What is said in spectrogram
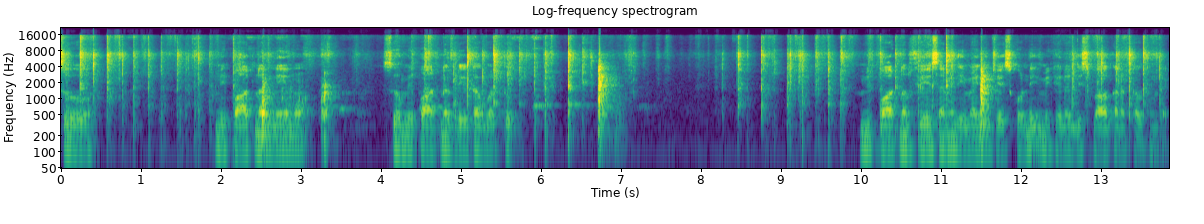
so మీ పార్ట్నర్ నేము సో మీ పార్ట్నర్ డేట్ ఆఫ్ బర్త్ మీ పార్ట్నర్ ఫేస్ అనేది ఇమాజిన్ చేసుకోండి మీకు ఎనర్జీస్ బాగా కనెక్ట్ అవుతుంటాయి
